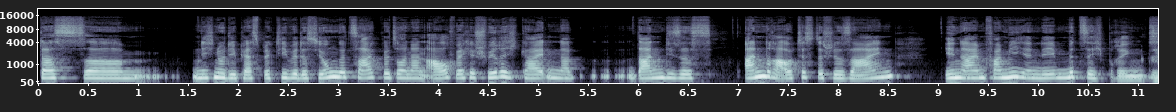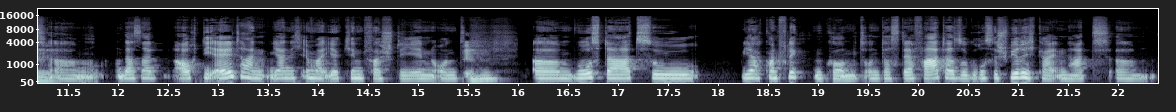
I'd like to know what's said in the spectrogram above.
dass, ähm, nicht nur die Perspektive des Jungen gezeigt wird, sondern auch, welche Schwierigkeiten da dann dieses andere autistische Sein in einem Familienleben mit sich bringt. Mhm. Ähm, dass halt auch die Eltern ja nicht immer ihr Kind verstehen und, Mhm. ähm, wo es da zu, ja, Konflikten kommt und dass der Vater so große Schwierigkeiten hat, ähm,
